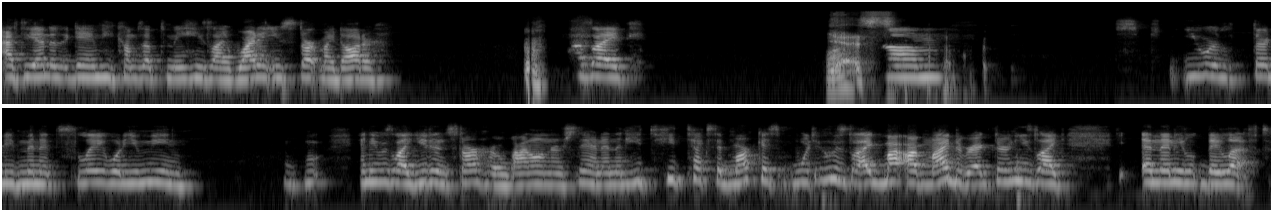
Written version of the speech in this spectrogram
At the end of the game, he comes up to me. He's like, Why didn't you start my daughter? I was like, yes. um, you were 30 minutes late. What do you mean? And he was like, "You didn't start her. I don't understand." And then he he texted Marcus, who's like my uh, my director, and he's like, and then he they left.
